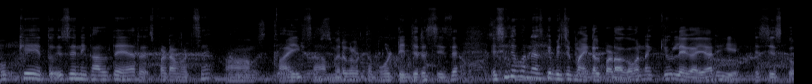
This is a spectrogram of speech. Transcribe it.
ओके तो इसे निकालते हैं यार फटाफट से। हाँ भाई साहब मेरे को लगता है बहुत डेंजरस चीज़ है। इसीलिए वरना इसके पीछे माइकल पड़ा होगा वरना क्यों लेगा यार ये इस चीज़ को?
